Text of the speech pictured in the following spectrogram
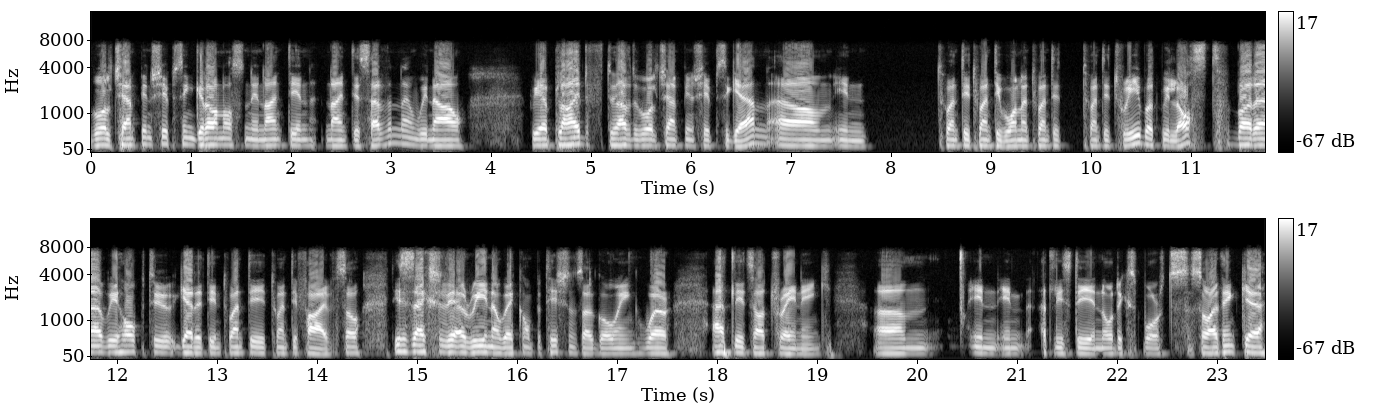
World Championships in Granåsen in 1997, and we now we applied to have the World Championships again um, in 2021 and 2023, but we lost. But uh, we hope to get it in 2025. So this is actually arena where competitions are going, where athletes are training. Um, in in at least the Nordic sports. So I think uh,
